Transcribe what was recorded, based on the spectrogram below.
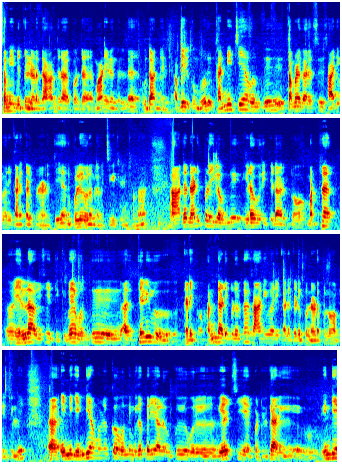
சமீபத்தில் நடந்த ஆந்திரா போன்ற மாநிலங்களில் உதாரணம் இருக்குது அப்படி இருக்கும்போது தன்னிச்சையாக வந்து தமிழக அரசு சாதிவாரி கணக்கெடுப்பு நடத்தி அந்த புள்ளி வச்சுக்கிட்டேன்னு வச்சுக்கிட்டுன்னு சொன்னால் அதன் அடிப்படையில் வந்து இடஒதுக்கீடாக இருக்கட்டும் மற்ற எல்லா விஷயத்துக்குமே வந்து அது தெளிவு கிடைக்கும். அந்த அடிப்படையில் தான் சாதிவாரி கணக்கெடுப்பு நடத்தணும் அப்படின்னு சொல்லி இன்றைக்கி இன்னைக்கு இந்தியா முழுக்க வந்து மிகப்பெரிய அளவுக்கு ஒரு எழுச்சி ஏற்பட்டிருக்கு. அது இந்திய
